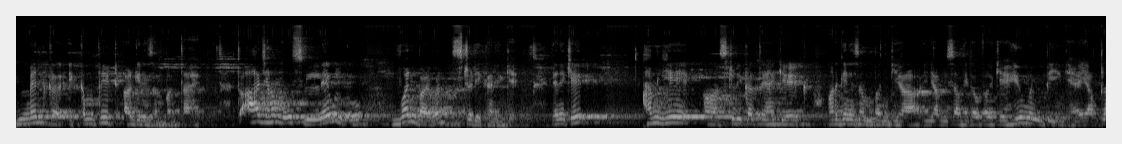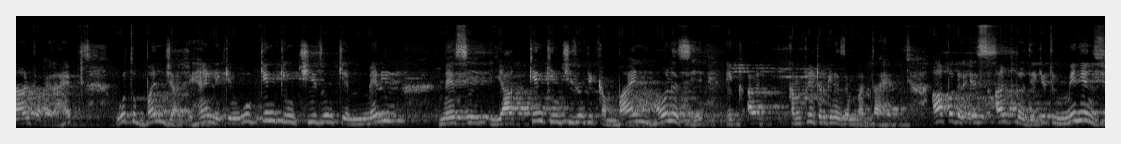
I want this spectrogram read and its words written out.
मिलकर एक कंप्लीट ऑर्गेनिज्म बनता है? तो आज हम उस लेवल को वन बाय वन स्टडी करेंगे। यानी कि हम ये स्टडी करते हैं कि एक ऑर्गेनिज्म बन गया, या मिसाल के तौर पर कि ह्यूमन बीइंग है, या प्लांट वगैरह है, वो तो बन जाते हैं, लेकिन वो किन किन चीज़ों के मिल में से या किन किन चीज़ों के कंबाइन होने से एक कंप्लीट ऑर्गेनिज्म बनता है। आप अगर इस अर्थ पर देखें तो millions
